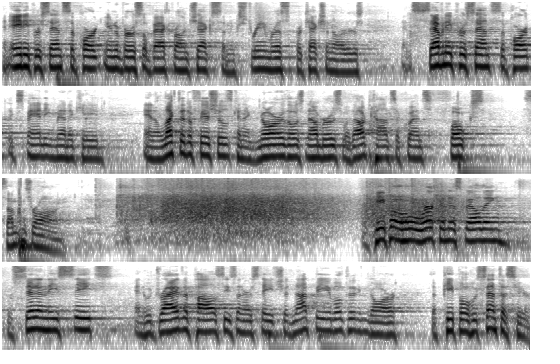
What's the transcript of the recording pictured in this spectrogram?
and 80% support universal background checks and extreme risk protection orders, and 70% support expanding Medicaid, and elected officials can ignore those numbers without consequence, folks, something's wrong. The people who work in this building, who sit in these seats, and who drive the policies in our state should not be able to ignore the people who sent us here.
